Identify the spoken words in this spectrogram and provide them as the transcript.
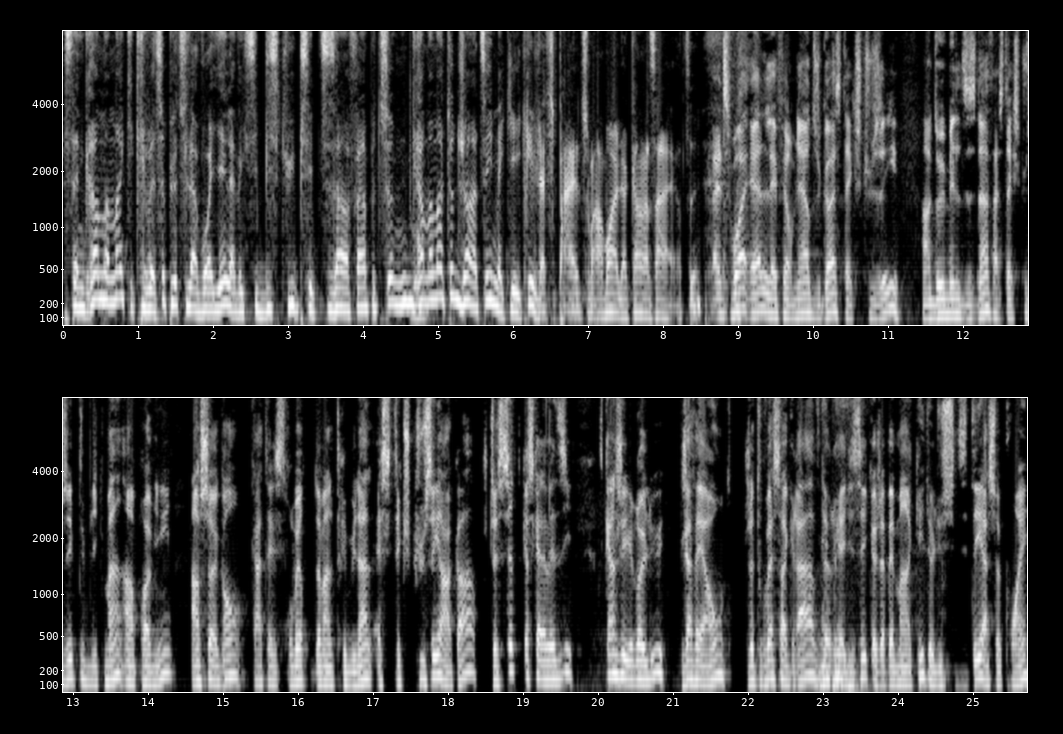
C'était une grand maman qui écrivait ça, puis là, tu la voyais là, avec ses biscuits, puis ses petits-enfants, puis tout ça. Une grand maman toute gentille, mais qui écrit J'espère que tu vas avoir le cancer, tu sais. Ben, tu vois, elle, l'infirmière du gars, s'est excusée en 2019. Elle s'est excusée publiquement en premier. En second, quand elle se trouvait devant le tribunal, elle s'est excusée encore. Je te cite, qu'est-ce qu'elle avait dit? Quand j'ai relu, j'avais honte. Je trouvais ça grave de Ben oui. réaliser que j'avais manqué de lucidité à ce point.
